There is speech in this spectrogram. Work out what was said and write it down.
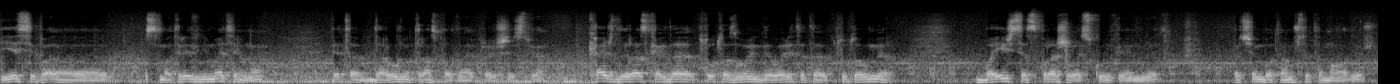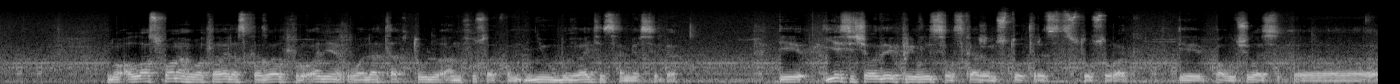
Если э, смотреть внимательно, это дорожно-транспортное происшествие. Каждый раз, когда кто-то звонит, говорит, это кто-то умер, боишься спрашивать, сколько им лет. Почему? Потому что это молодежь. Но Аллах Субханаху Ва сказал в Коране «Валя тактулю анфусакум» «Не убивайте самих себя». И если человек превысил, скажем, 130-140, и получилось э,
